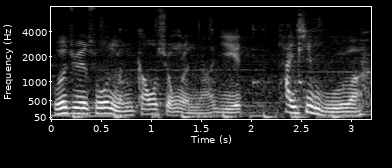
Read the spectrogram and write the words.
我就觉得说，你们高雄人啊，也太幸福了吧。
